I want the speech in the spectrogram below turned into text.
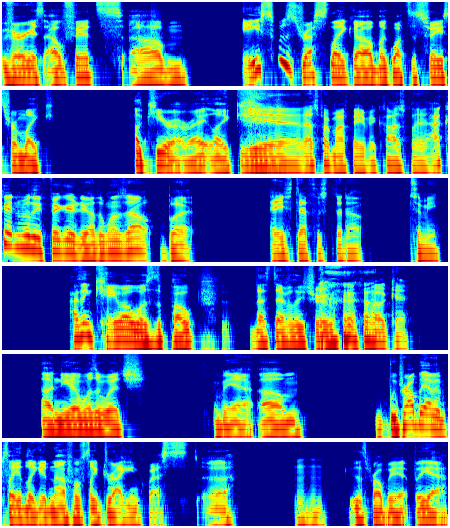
various outfits. Um Ace was dressed like um like what's his face from like Akira, right? Like yeah, that's probably my favorite cosplay. I couldn't really figure the other ones out, but Ace definitely stood out to me. I think Keiwa was the Pope. That's definitely true. okay. uh Nia was a witch. But yeah, um we probably haven't played like enough of like Dragon Quest. Uh mm-hmm. that's probably it. But yeah.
